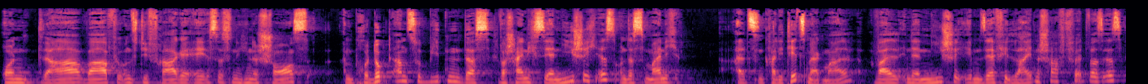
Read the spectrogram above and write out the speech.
Und da war für uns die Frage, ey, ist es nicht eine Chance, ein Produkt anzubieten, das wahrscheinlich sehr nischig ist und das meine ich als ein Qualitätsmerkmal, weil in der Nische eben sehr viel Leidenschaft für etwas ist.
